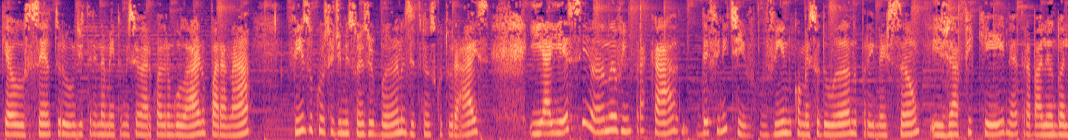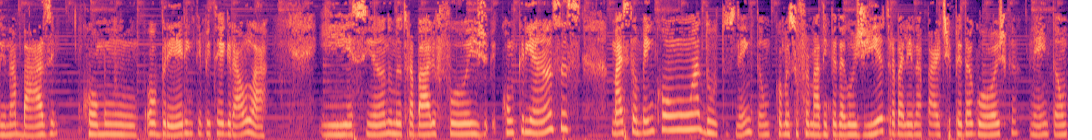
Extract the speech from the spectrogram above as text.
que é o Centro de Treinamento Missionário Quadrangular, no Paraná. Fiz o curso de missões urbanas e transculturais. E aí esse ano eu vim para cá definitivo. Vim no começo do ano para imersão e já fiquei, né, trabalhando ali na base como obreira em tempo integral lá. E esse ano meu trabalho foi com crianças, mas também com adultos, né? Então, como eu sou formada em pedagogia, trabalhei na parte pedagógica, né? Então,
